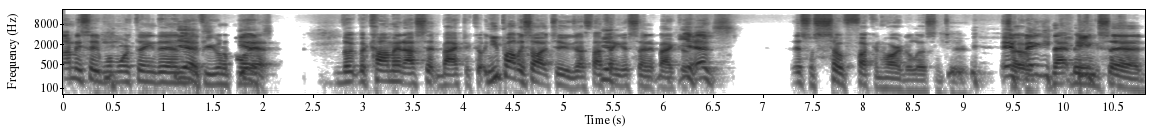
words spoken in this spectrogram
let- me say one more thing then. Yes, If you're going to pull yes. it, the, the comment I sent back to, you probably saw it too, because I Yeah. think I sent it back to. yes. This was so fucking hard to listen to. So that being said,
